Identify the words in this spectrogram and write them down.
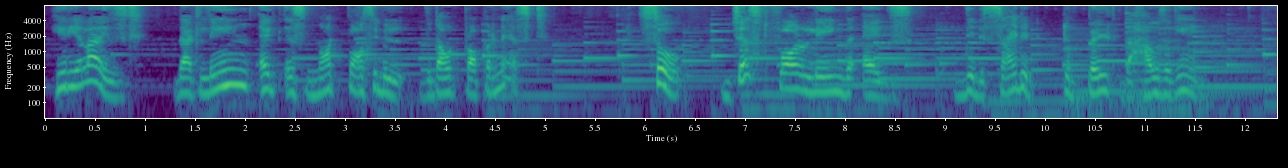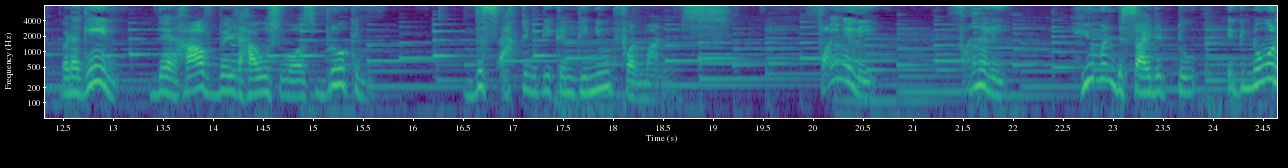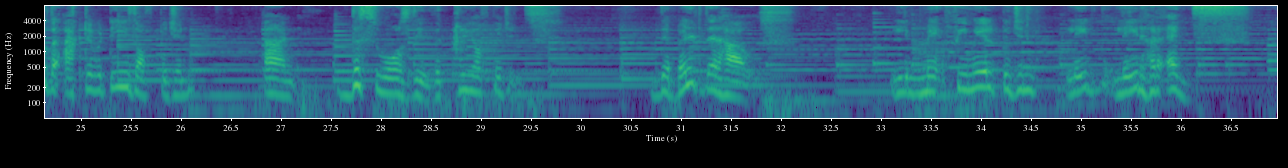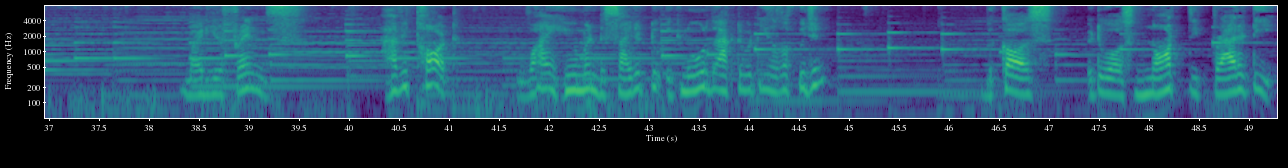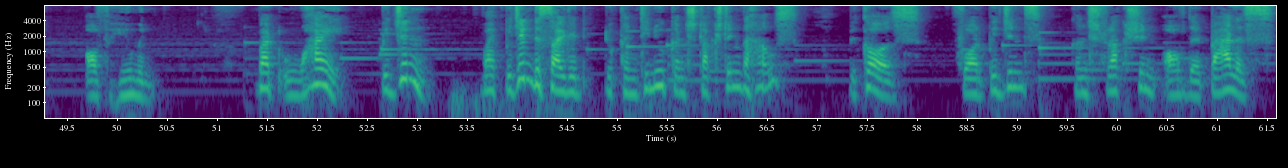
He realized that laying egg is not possible without proper nest. So, just for laying the eggs, they decided to build the house again. But again, their half built house was broken. This activity continued for months. Finally, Finally, human decided to ignore the activities of pigeon and this was the victory of pigeons. They built their house. Female pigeon laid, laid her eggs. My dear friends, have you thought why human decided to ignore the activities of pigeon? Because it was not the priority of human but why Pigeon? Why Pigeon decided to continue constructing the house? Because for pigeons, construction of their palace,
